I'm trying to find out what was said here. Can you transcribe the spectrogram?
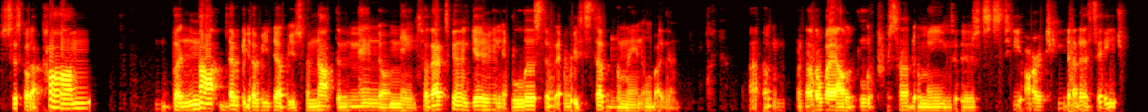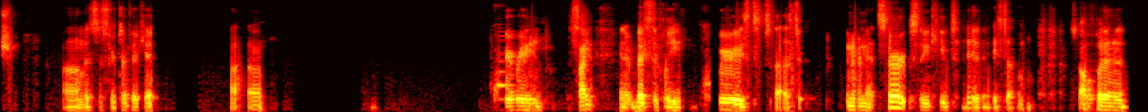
cisco.com, but not www, so not the main domain. So that's going to give me a list of every subdomain owned by them. Um, another way I would look for subdomains is crt.sh. Um, it's a certificate uh, querying site, and it basically queries uh, internet search, so it keeps a database of them. So I'll put in a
